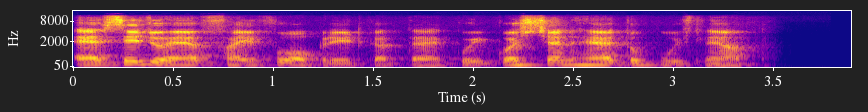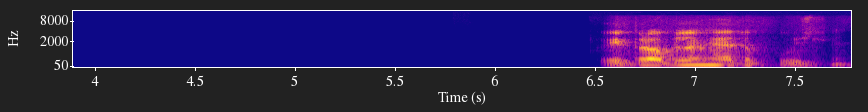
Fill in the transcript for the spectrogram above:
ऐसे जो है फाइफो ऑपरेट करता है। कोई क्वेश्चन है तो पूछ लें आप। कोई प्रॉब्लम है तो पूछ लें।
